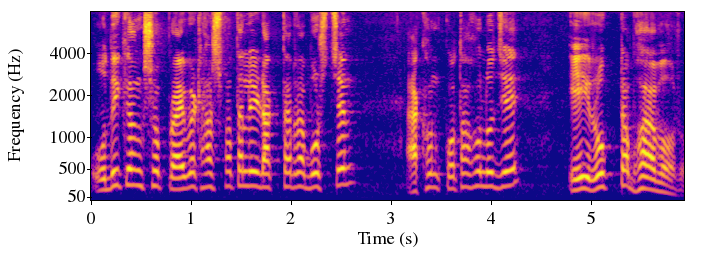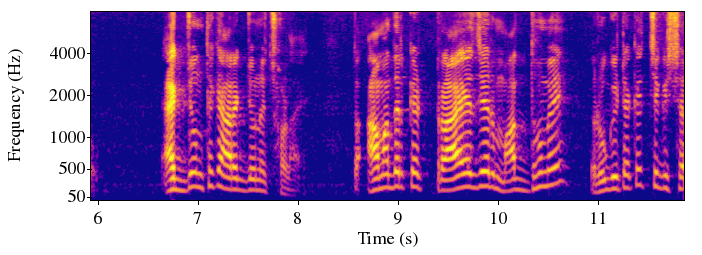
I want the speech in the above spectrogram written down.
অধিকাংশ প্রাইভেট হাসপাতালেই ডাক্তাররা বসছেন। এখন কথা হলো যে এই রোগটা ভয়াবহ রোগ। একজন থেকে আরেকজনে ছড়ায়। তো আমাদেরকে ট্রায়াজের মাধ্যমে রোগীটাকে চিকিৎসা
